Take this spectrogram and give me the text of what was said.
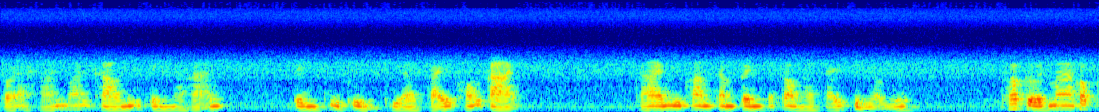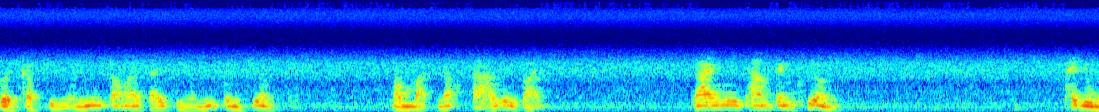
สอยอาหารว่านข้าวนี้เป็นอาหาร เป็นที่พึ่งที่อาศัยของกาย กายมีความจำเป็นจะต้องอาศัยสิ่งเหล่านี้ เพราะเกิดมาก็เกิดกับสิ่งเหล่านี้ต้องอาศัยสิ่งเหล่านี้เป็นเครื่องบำบัดรักษาเรื่อยไปใจมีธรรมเป็นเครื่องพยุง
